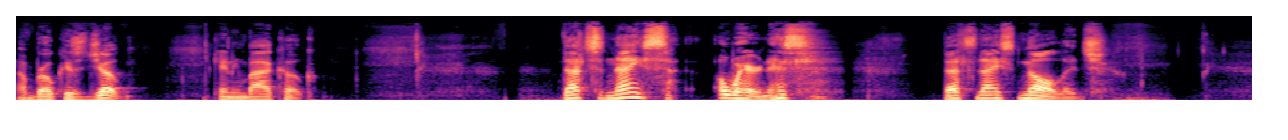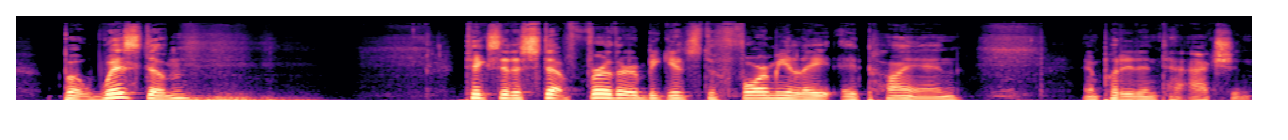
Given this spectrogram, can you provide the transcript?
I'm broke as joke. Can't even buy a Coke. That's nice awareness. That's nice knowledge. But wisdom takes it a step further and begins to formulate a plan and put it into action.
